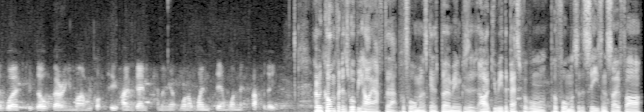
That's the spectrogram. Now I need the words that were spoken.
the worst result, bearing in mind we've got two home games coming up, one on Wednesday and one next Saturday. I mean, confidence will be high after that performance against Birmingham because it's arguably the best perform- performance of the season so far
